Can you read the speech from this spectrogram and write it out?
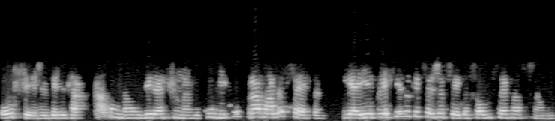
ou seja, eles acabam não direcionando o currículo para a vaga certa. E aí é preciso que seja feita essa observação.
